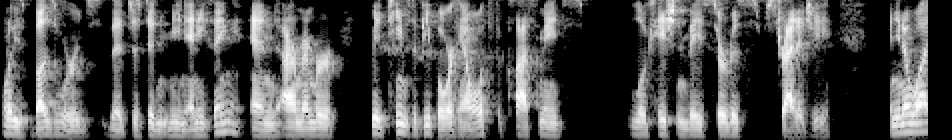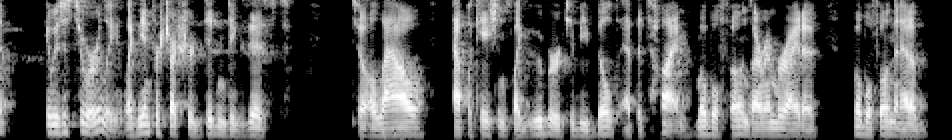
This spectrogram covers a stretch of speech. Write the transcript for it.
one of these buzzwords that just didn't mean anything. And I remember we had teams of people working on what's the classmates location based service strategy. And you know what? It was just too early. Like the infrastructure didn't exist to allow applications like Uber to be built at the time. Mobile phones, I remember I had a mobile phone that had a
